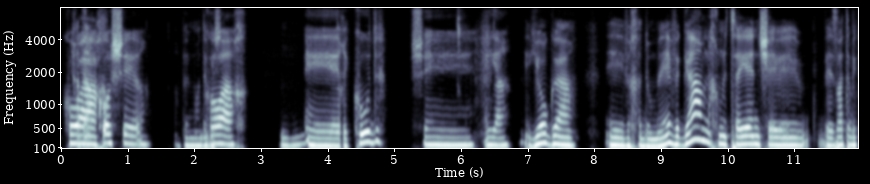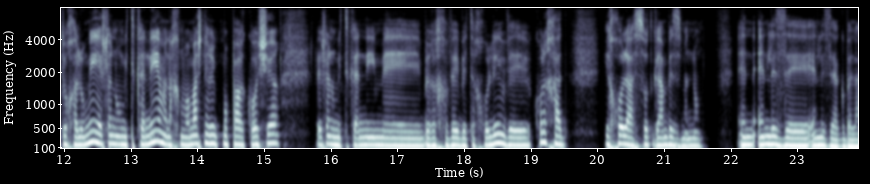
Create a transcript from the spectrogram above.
כוח. חדר כושר. הרבה מאוד כוח. Mm-hmm. ריקוד שהיה. יוגה. וכדומה, וגם אנחנו נציין שבעזרת הביטוח הלאומי יש לנו מתקנים, אנחנו ממש נראים כמו פארק כושר, ויש לנו מתקנים אה, ברחבי בית החולים, וכל אחד יכול לעשות גם בזמנו. אין, אין, לזה, אין לזה הגבלה.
